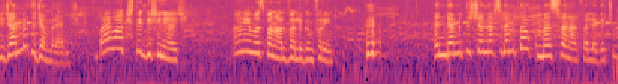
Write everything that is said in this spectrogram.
ልጀምር ትጀምሪያለሽ። ባይ እባክሽ ጥግሽን ያዥ። እኔ መስፈን አልፈልግም ፍሬን። እንደምትሸነፍ ስለምታውቅ መስፈን አልፈለገችም።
